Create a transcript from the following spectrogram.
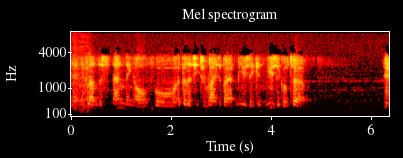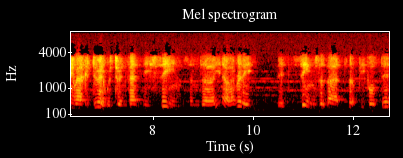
technical understanding of or ability to write about music in musical terms, the only way I could do it was to invent these scenes, and uh, you know I really it seems that, that that people did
